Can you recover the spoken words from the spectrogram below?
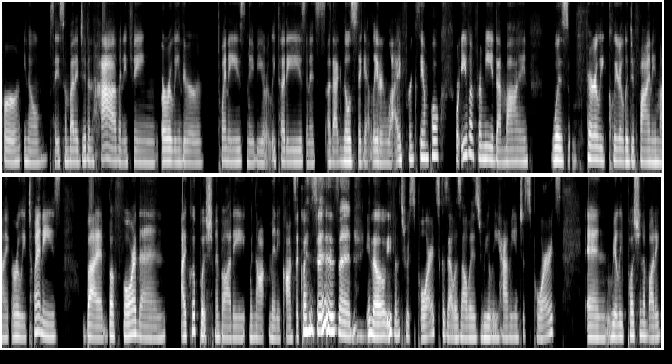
for, you know, say somebody didn't have anything early in their 20s, maybe early 30s, and it's a diagnosis they get later in life, for example, or even for me, that mine was fairly clearly defined in my early 20s but before then, I could push my body with not many consequences. and, mm-hmm. you know, even through sports, because I was always really heavy into sports and really pushing the body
